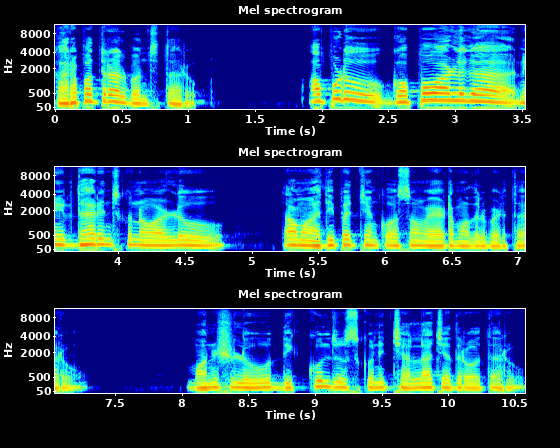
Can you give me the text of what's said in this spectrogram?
కరపత్రాలు పంచుతారు. అప్పుడు గొప్పవాళ్ళుగా నిర్ధారించుకున్న వాళ్ళు తమ ఆధిపత్యం కోసం వేట మొదలు పెడతారు. మనుషులు దిక్కులు చూసుకొని చల్లా చెదరవుతారు.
